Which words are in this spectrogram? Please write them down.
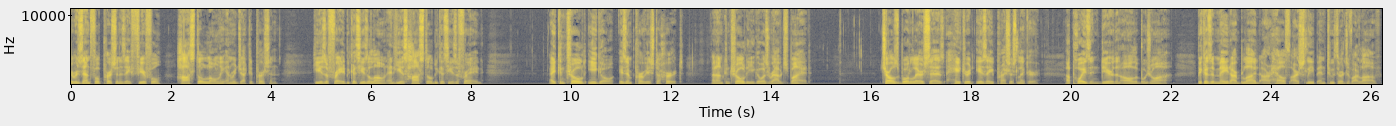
The resentful person is a fearful, hostile, lonely, and rejected person. He is afraid because he is alone, and he is hostile because he is afraid. A controlled ego is impervious to hurt. An uncontrolled ego is ravaged by it. Charles Baudelaire says hatred is a precious liquor, a poison dearer than all the Borgias, because it made our blood, our health, our sleep, and two thirds of our love.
